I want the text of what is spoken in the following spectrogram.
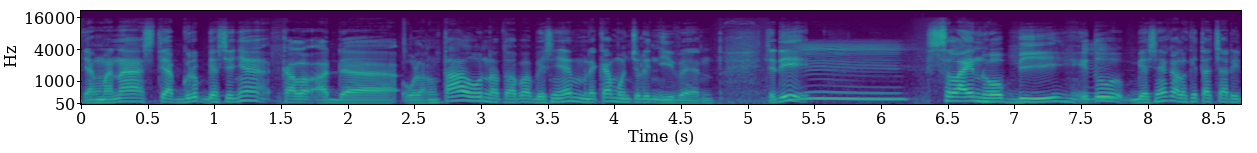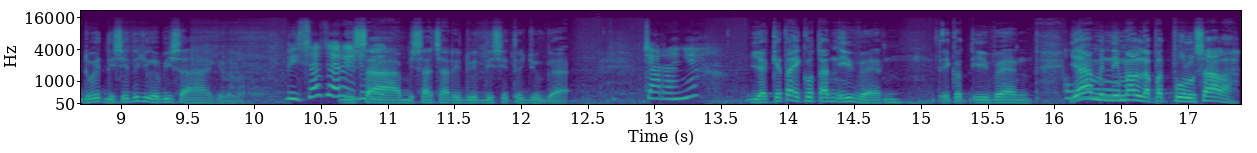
Yang mana setiap grup biasanya kalau ada ulang tahun atau apa biasanya mereka munculin event. Jadi Hmm, selain hobi itu biasanya kalau kita cari duit di situ juga bisa gitu loh. bisa cari bisa duit. bisa cari duit di situ juga. Caranya? Ya kita ikutan event, ikut event. Oh. Ya minimal dapat pulsa lah.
